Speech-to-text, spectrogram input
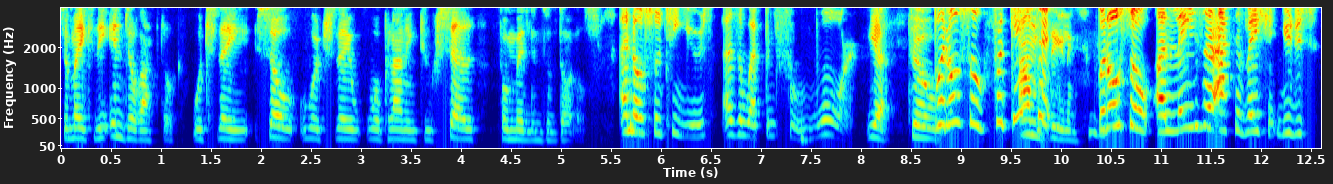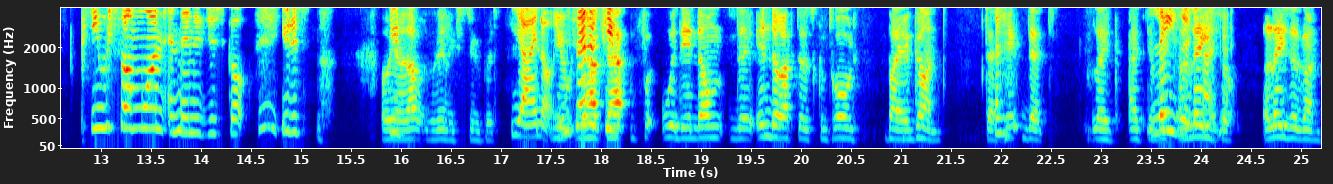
to make the Indoraptor, which they so which they were planning to sell for millions of dollars. and also to use as a weapon for war. Yeah, to But also, forget arms that. dealing. But also, a laser activation. You just pew someone, and then it just go. You just. Oh you- yeah, that was really stupid. Yeah, I know. You, Instead you have of you. ha- with the the Indoraptor is controlled by a gun that Uh, hit that like activates Laser a laser target. A laser gun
